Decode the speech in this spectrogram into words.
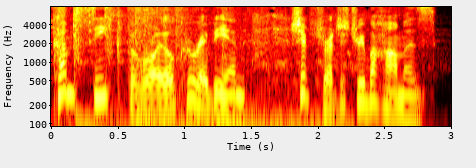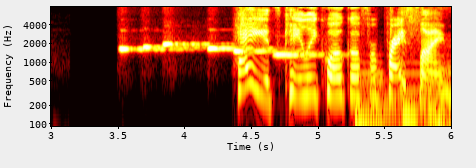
Come seek the Royal Caribbean. Ships Registry Bahamas. Hey, it's Kaley Cuoco for Priceline.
